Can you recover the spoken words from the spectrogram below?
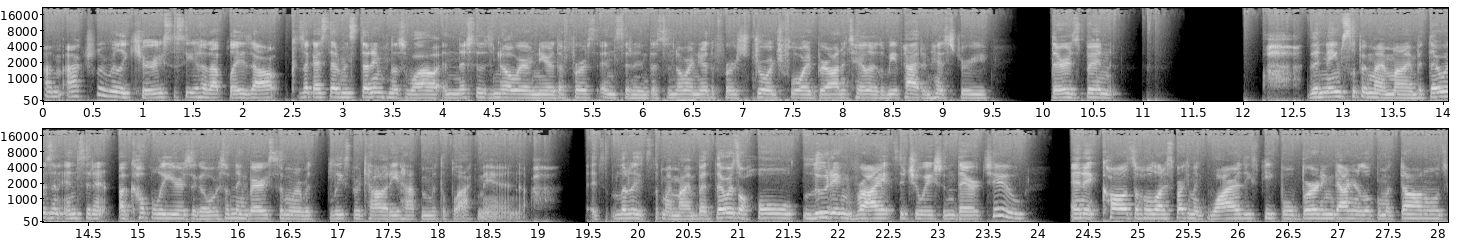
I'm actually really curious to see how that plays out because, like I said, I've been studying for this while, and this is nowhere near the first incident. This is nowhere near the first George Floyd, Breonna Taylor that we've had in history. There's been the name slipping my mind, but there was an incident a couple of years ago where something very similar with police brutality happened with a black man. It's literally slipped my mind, but there was a whole looting riot situation there too, and it caused a whole lot of sparking. Like, why are these people burning down your local McDonald's?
